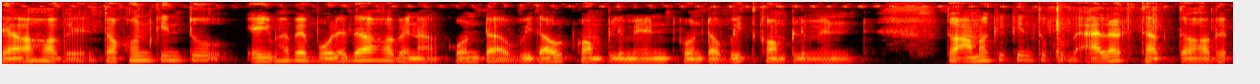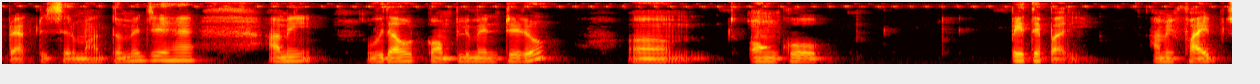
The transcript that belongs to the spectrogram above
দেওয়া হবে, তখন কিন্তু এইভাবে বলে দেওয়া হবে না কোনটা উইদাউট কমপ্লিমেন্ট কোনটা উইথ কমপ্লিমেন্ট তো আমাকে কিন্তু খুব অ্যালার্ট থাকতে হবে প্র্যাকটিসের মাধ্যমে যে হ্যাঁ আমি উইদাউট কমপ্লিমেন্টেরও অঙ্ক পেতে পারি। আমি ফাইভস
